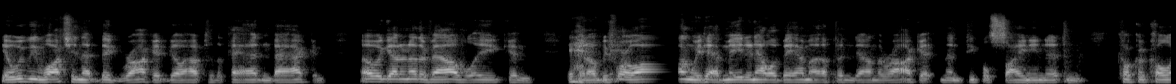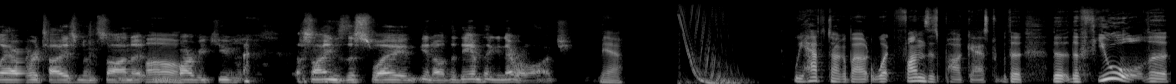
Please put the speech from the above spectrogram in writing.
you know, we'd be watching that big rocket go out to the pad and back, and oh, we got another valve leak, and you know, before long we'd have made in Alabama up and down the rocket, and then people signing it, and Coca-Cola advertisements on it, oh. and barbecue signs this way, and you know, the damn thing never launch. Yeah we have to talk about what funds this podcast, the the the fuel, the,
